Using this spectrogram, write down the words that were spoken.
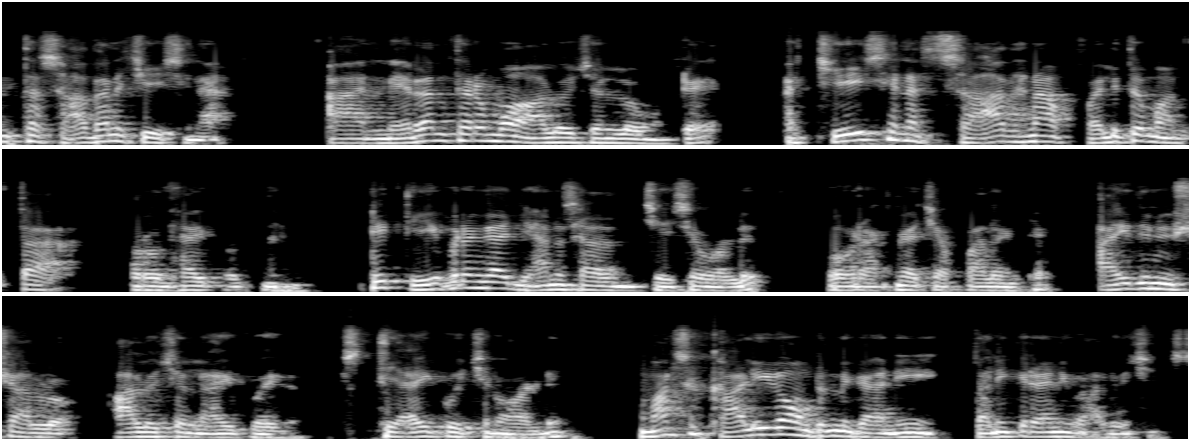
ఎంత సాధన చేసినా ఆ నిరంతరము ఆలోచనలో ఉంటే ఆ చేసిన సాధన ఫలితం అంతా వృధా అయిపోతుంది అంటే తీవ్రంగా ధ్యాన సాధన చేసేవాళ్ళు ఓ రకంగా చెప్పాలంటే ఐదు నిమిషాల్లో ఆలోచనలు ఆగిపోయారు స్థాయికి వచ్చిన వాళ్ళు మనసు ఖాళీగా ఉంటుంది కానీ పనికిరాని ఆలోచించు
